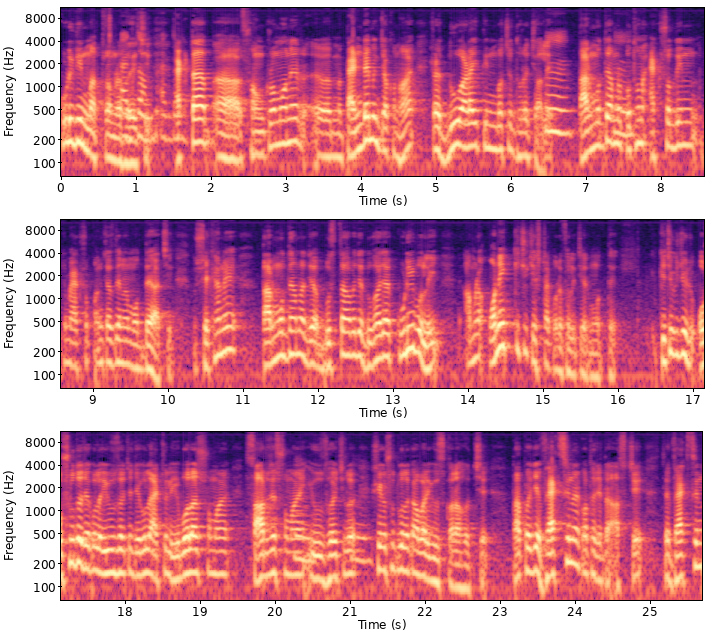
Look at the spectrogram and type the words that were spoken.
কুড়ি দিন মাত্র আমরা হয়েছি। একটা সংক্রমণের প্যান্ডেমিক যখন হয় সেটা দু আড়াই তিন বছর ধরে চলে। তার মধ্যে আমরা প্রথম একশো দিন কিংবা একশো পঞ্চাশ দিনের মধ্যে আছি। সেখানে তার মধ্যে আমরা বুঝতে হবে যে দু হাজার কুড়ি বলেই আমরা অনেক কিছু চেষ্টা করে ফেলেছি এর মধ্যে। কিছু কিছু ওষুধও যেগুলো ইউজ হয়েছে যেগুলো অ্যাকচুয়ালি ইবোলার সময় সার্জের সময় ইউজ হয়েছিল সেই ওষুধগুলোকে আবার ইউজ করা হচ্ছে। তারপরে যে ভ্যাকসিনের কথা যেটা আসছে সে ভ্যাকসিন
